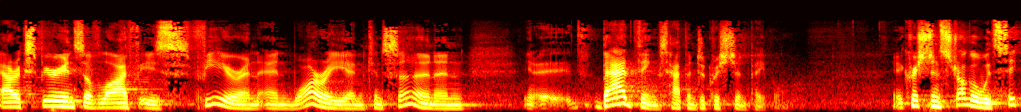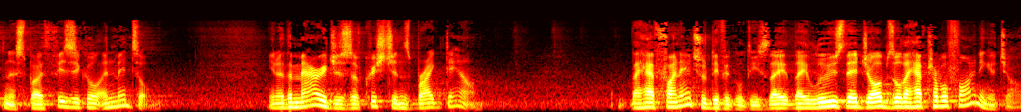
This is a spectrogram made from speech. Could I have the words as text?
our experience of life is fear and, and worry and concern, and you know, bad things happen to Christian people. Christians struggle with sickness, both physical and mental. You know, the marriages of Christians break down. They have financial difficulties. They, they lose their jobs or they have trouble finding a job.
